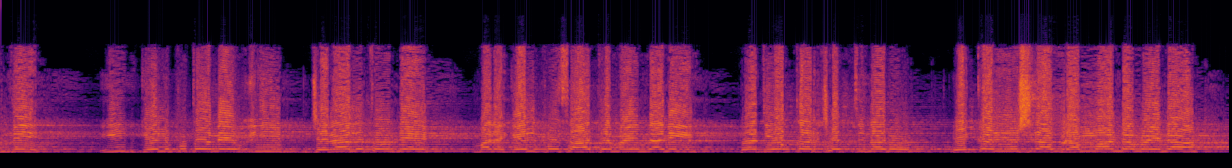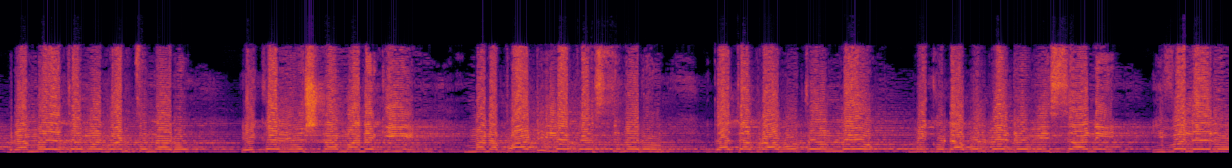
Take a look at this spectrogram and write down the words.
ఉంది. ఈ గెలుపుతోనే ఈ జనాలతోనే మన గెలుపు సాధ్యమైందని ప్రతి ఒక్కరు చెప్తున్నారు. ఎక్కడ చూసినా బ్రహ్మాండమైన బ్రహ్మదత్తమ పడుతున్నారు. ఎక్కడ చూసినా మనకి మన పార్టీలోకి వస్తున్నారు. గత ప్రభుత్వంలో మీకు డబుల్ బెడ్రూమ్ ఇస్తాని ఇవ్వలేరు.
